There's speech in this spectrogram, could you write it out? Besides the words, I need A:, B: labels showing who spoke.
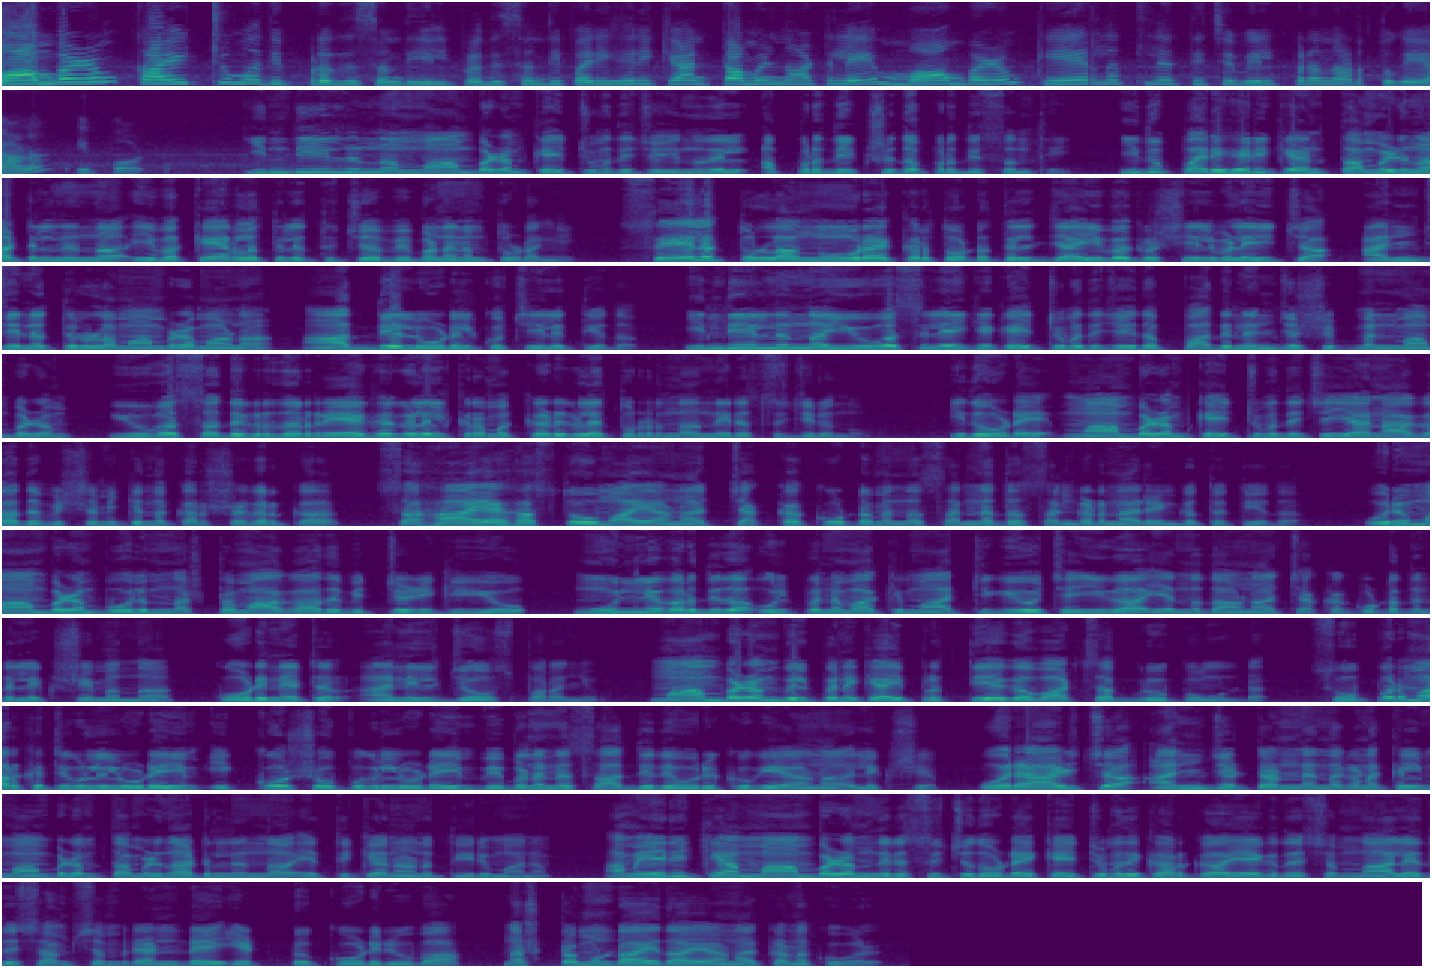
A: മാമ്പഴം കയറ്റുമതി പ്രതിസന്ധിയിൽ പ്രതിസന്ധി പരിഹരിക്കാൻ തമിഴ്നാട്ടിലെ മാമ്പഴം കേരളത്തിലെത്തിച്ച് വിൽപ്പന നടത്തുകയാണ് ഇപ്പോൾ.
B: ഇന്ത്യയിൽ നിന്ന് മാമ്പഴം കയറ്റുമതി ചെയ്യുന്നതിൽ അപ്രതീക്ഷിത പ്രതിസന്ധി. ഇത് പരിഹരിക്കാൻ തമിഴ്നാട്ടിൽ നിന്ന് ഇവ കേരളത്തിലെത്തിച്ച് വിപണനം തുടങ്ങി. സേലത്തുള്ള നൂറേക്കർ തോട്ടത്തിൽ ജൈവകൃഷിയിൽ വിളയിച്ച അഞ്ചിനത്തിലുള്ള മാമ്പഴമാണ് ആദ്യ ലോഡിൽ കൊച്ചിയിലെത്തിയത്. ഇന്ത്യയിൽ നിന്ന് യു എസിലേക്ക് കയറ്റുമതി ചെയ്ത പതിനഞ്ച് ഷിപ്മെന്റ് മാമ്പഴം യു എസ് അധികൃതർ രേഖകളിൽ ക്രമക്കേടുകളെ തുടർന്ന് നിരസിച്ചിരുന്നു. ഇതോടെ മാമ്പഴം കയറ്റുമതി ചെയ്യാനാകാതെ വിഷമിക്കുന്ന കർഷകർക്ക് സഹായഹസ്തവുമായാണ് ചക്കക്കൂട്ടം എന്ന സന്നദ്ധ സംഘടന രംഗത്തെത്തിയത് ഒരു മാമ്പഴം പോലും നഷ്ടമാകാതെ വിറ്റഴിക്കുകയോ മൂല്യവർദ്ധിത ഉൽപ്പന്നമാക്കി മാറ്റുകയോ ചെയ്യുക എന്നതാണ് ചക്കക്കൂട്ടത്തിന്റെ ലക്ഷ്യമെന്ന് കോർഡിനേറ്റർ അനിൽ ജോസ് പറഞ്ഞു. മാമ്പഴം വിൽപ്പനയ്ക്കായി പ്രത്യേക വാട്സാപ്പ് ഗ്രൂപ്പുമുണ്ട്. സൂപ്പർ മാർക്കറ്റുകളിലൂടെയും ഇക്കോ ഷോപ്പുകളിലൂടെയും വിപണന സാധ്യത ഒരുക്കുകയാണ് ലക്ഷ്യം. ഒരാഴ്ച അഞ്ച് ടൺ എന്ന കണക്കിൽ മാമ്പഴം തമിഴ്നാട്ടിൽ നിന്ന് എത്തിക്കാനാണ് തീരുമാനം. അമേരിക്ക മാമ്പഴം നിരസിച്ചതോടെ കയറ്റുമതിക്കാർക്ക് ഏകദേശം നാല് ദശാംശം രണ്ട് എട്ട് കോടി രൂപ നഷ്ടമുണ്ടായതായാണ് കണക്കുകൾ.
